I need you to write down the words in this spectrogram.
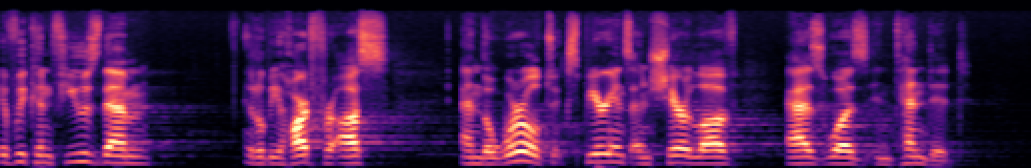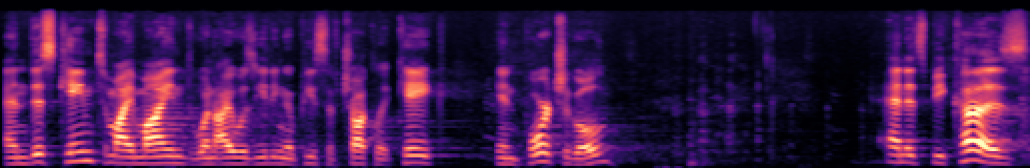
If we confuse them, it'll be hard for us and the world to experience and share love as was intended. And this came to my mind when I was eating a piece of chocolate cake in Portugal. And it's because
